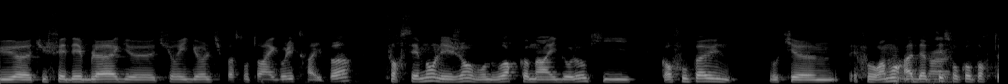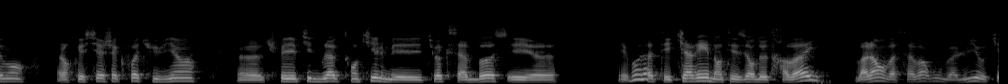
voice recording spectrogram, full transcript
euh, tu, fais des blagues, euh, tu rigoles, tu passes ton temps à rigoler, tu travailles pas, forcément les gens vont te voir comme un rigolo qui n'en fout pas une. Donc il faut vraiment adapter son comportement. Alors que si à chaque fois tu viens, euh, tu fais des petites blagues tranquilles, mais tu vois que ça bosse et, euh, et voilà, tu es carré dans tes heures de travail, bah là on va savoir, bon bah lui ok,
